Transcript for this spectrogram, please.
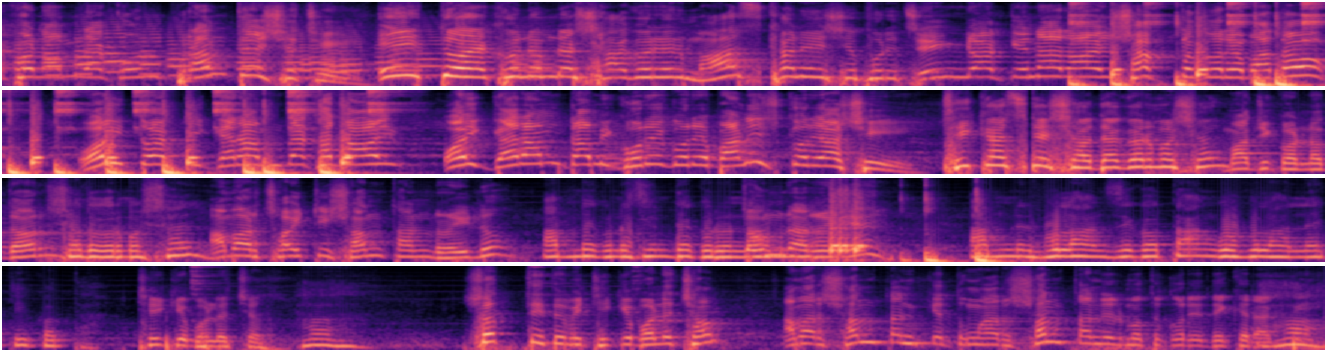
এখন আমরা কোন প্রান্তে এসেছি? এই তো এখন আমরা সাগরের মাঝখানে এসে পড়েছি। জিঙ্গা কেনারায় শক্ত করে বাঁধো। ওই তো একটি গ্রাম দেখা যায়। ওই গ্রামটা আমি ঘুরে ঘুরে করে আসি। ঠিক আছে সদাগর মশাই। মাঝি কর্ণধর সদগর মশাই। আমার ছয়টি সন্তান রইল। আপনি কোনো চিন্তা করুন না। তোমরা রইলে। আপনার বুলান যে কথা আঙ্গুর বুলান একই কথা। ঠিকই বলেছ। হ্যাঁ। সত্যি তুমি ঠিকই বলেছ। আমার সন্তানকে তোমার সন্তানের মতো করে দেখে রাখবে। হ্যাঁ।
